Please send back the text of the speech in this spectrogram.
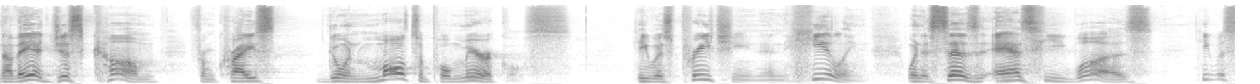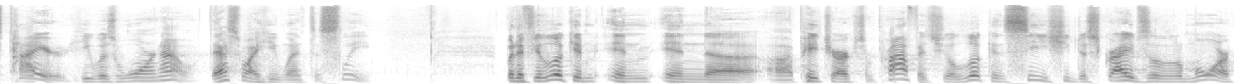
Now, they had just come from Christ doing multiple miracles. He was preaching and healing. When it says, as he was, he was tired, he was worn out. That's why he went to sleep. But if you look in, in, in uh, uh, Patriarchs and Prophets, you'll look and see she describes a little more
